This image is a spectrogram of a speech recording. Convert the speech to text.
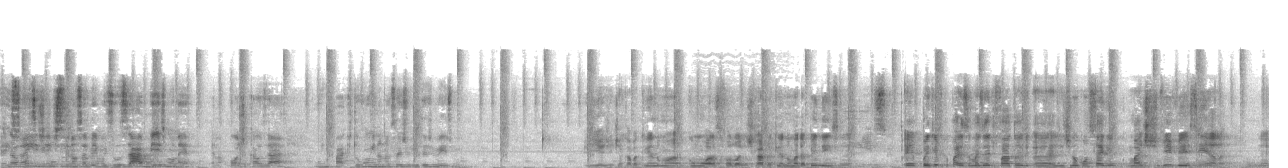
É Não isso aí, consegui gente. Se concluir. não sabemos usar mesmo, né? Ela pode causar um impacto ruim nas nossas vidas mesmo. E a gente acaba criando uma, como o Alice falou, a gente acaba criando uma dependência, né? Isso. É, por incrível que pareça, mas é de fato, é, a gente não consegue mais viver sem ela, né?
